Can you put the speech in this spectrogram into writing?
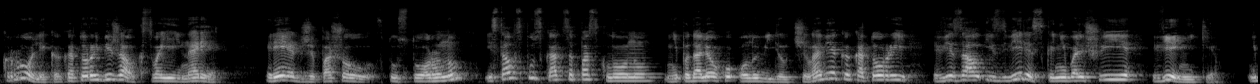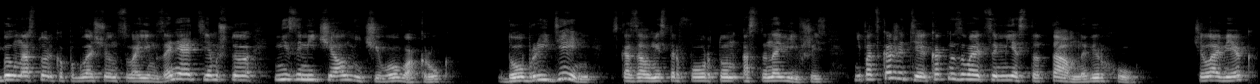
кролика, который бежал к своей норе. Реджи пошел в ту сторону и стал спускаться по склону. Неподалеку он увидел человека, который вязал из вереска небольшие веники и был настолько поглощен своим занятием, что не замечал ничего вокруг. «Добрый день», – сказал мистер Фортун, остановившись. «Не подскажете, как называется место там, наверху?» Человек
